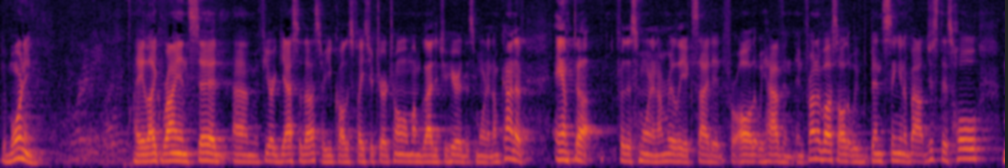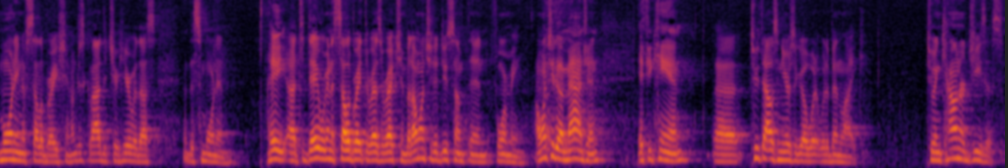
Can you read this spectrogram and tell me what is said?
Good morning. Hey, like Ryan said, um, if you're a guest with us or you call this place your church home, I'm glad that you're here this morning. I'm kind of amped up for this morning. I'm really excited for all that we have in, in front of us, all that we've been singing about, just this whole morning of celebration. I'm just glad that you're here with us this morning. Hey, uh, today we're going to celebrate the resurrection, but I want you to do something for me. I want you to imagine, if you can, uh, 2,000 years ago, what it would have been like to encounter Jesus.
